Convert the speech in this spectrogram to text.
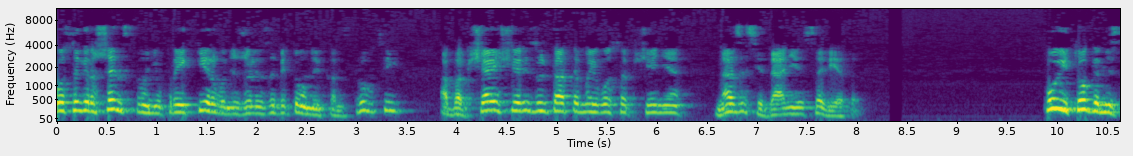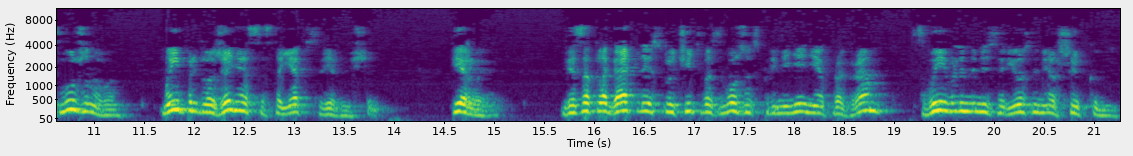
по совершенствованию проектирования железобетонных конструкций, обобщающие результаты моего сообщения на заседании Совета. По итогам изложенного мои предложения состоят в следующем. Первое. Безотлагательно исключить возможность применения программ с выявленными серьезными ошибками,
